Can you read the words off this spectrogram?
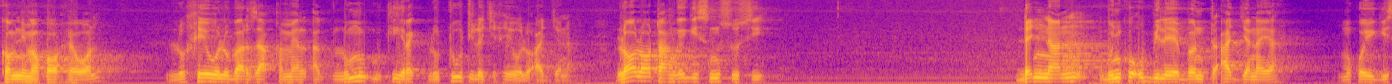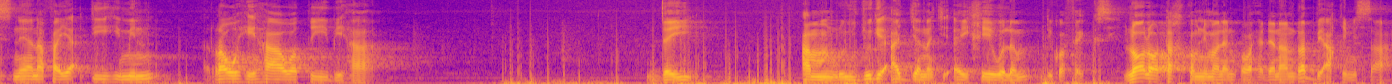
comme ni ma ko waxe woon lu xéewalu barzaq mel ak lu mu kii rek lu tuuti la ci xéewalu àjjana looloo tax nga gis nu suuf si dañ naan bu ñu ko ubbilee bant àjjana ya mu koy gis nee na fa yatihi min rawxiha wa tiibiha day am luy jóge àjjana ci ay xéewalam di ko fekk si looloo tax comme ni ma leen ko waxee danaan rabbi aqimi saa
